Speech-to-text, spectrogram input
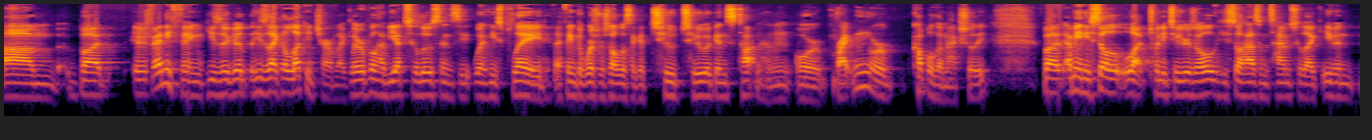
Um, but if anything, he's a good. He's like a lucky charm. Like Liverpool have yet to lose since he, when he's played. I think the worst result was like a two-two against Tottenham or Brighton or a couple of them actually. But I mean, he's still what 22 years old. He still has some time to like even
